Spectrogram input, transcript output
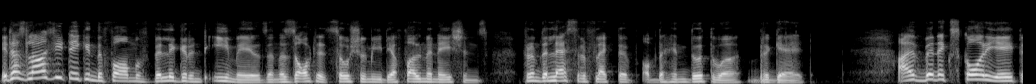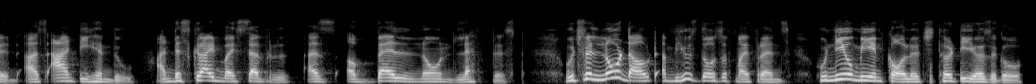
It has largely taken the form of belligerent emails and assorted social media fulminations from the less reflective of the Hindutva brigade. I have been excoriated as anti Hindu and described by several as a well known leftist, which will no doubt amuse those of my friends who knew me in college 30 years ago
